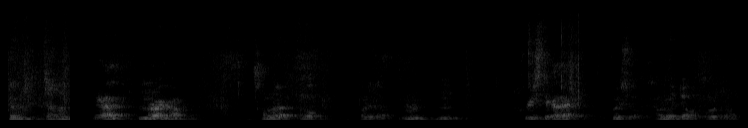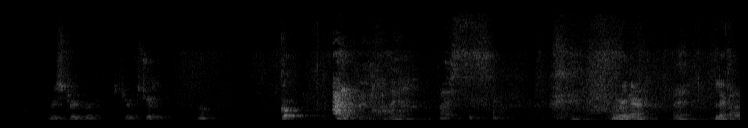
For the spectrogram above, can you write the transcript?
Two. Kinh ra đấy. Rồi không? 어루 어 버리자. Ừ. 응. Reese tích ở đây. 벌써 어루죠. 어루죠. Reese straight right. Straight. 스트레이트. Go. 아야 나이스 Winner. Left.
